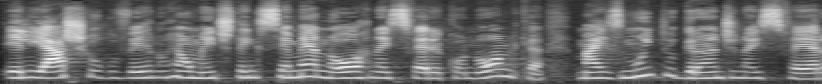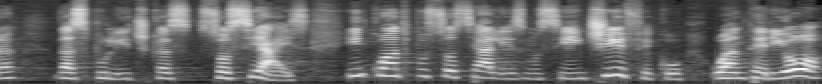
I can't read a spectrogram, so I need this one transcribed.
Ele acha que o governo realmente tem que ser menor na esfera econômica, mas muito grande na esfera das políticas sociais. Enquanto para o socialismo científico, o anterior,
